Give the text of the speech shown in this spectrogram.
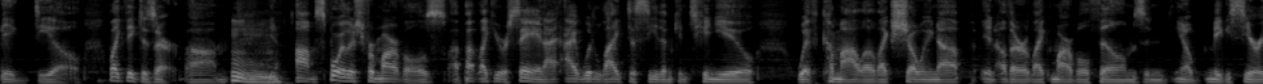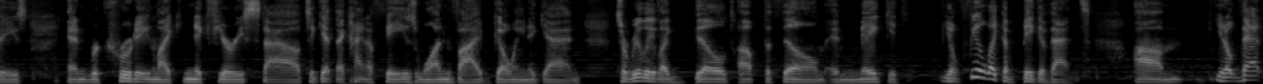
big deal, like they deserve. Um, Hmm. um spoilers for marvels uh, but like you were saying I, I would like to see them continue with Kamala like showing up in other like Marvel films and you know maybe series and recruiting like Nick Fury style to get that kind of phase 1 vibe going again to really like build up the film and make it you know feel like a big event. Um you know that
